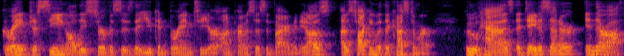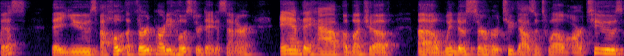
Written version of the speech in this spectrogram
great just seeing all these services that you can bring to your on-premises environment you know i was i was talking with a customer who has a data center in their office they use a, a third-party hoster data center and they have a bunch of uh, windows server 2012 r2s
